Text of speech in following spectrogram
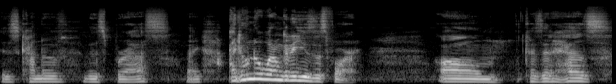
is kind of this brass thing. I don't know what I'm going to use this for. Um, because it has...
